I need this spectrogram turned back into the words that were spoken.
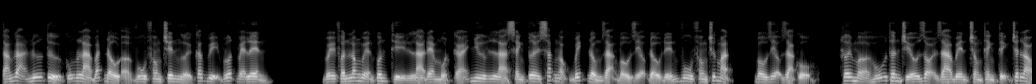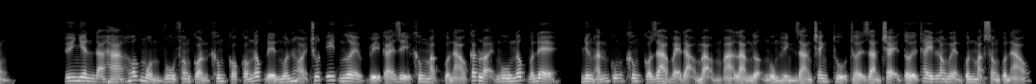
tám gã nữ tử cũng là bắt đầu ở vu phong trên người các vị vớt ve lên về phần long nguyện quân thì là đem một cái như là xanh tươi sắc ngọc bích đồng dạng bầu rượu đầu đến vu phong trước mặt, bầu rượu giả cổ, hơi mở hũ thân chiếu dọi ra bên trong thanh tịnh chất lỏng. Tuy nhiên đã há hốc mồm vu phong còn không có có ngốc đến muốn hỏi chút ít ngươi vì cái gì không mặc quần áo các loại ngu ngốc vấn đề, nhưng hắn cũng không có ra vẻ đạo mạo mà làm ngượng ngùng hình dáng tranh thủ thời gian chạy tới thay long nguyện quân mặc xong quần áo,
